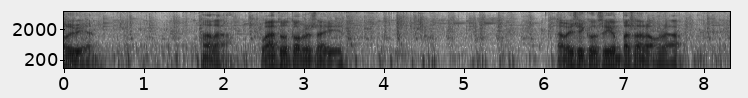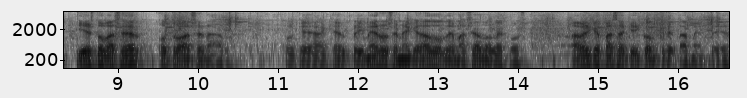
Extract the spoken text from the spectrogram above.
Muy bien. Hala, cuatro torres ahí. A ver si consiguen pasar ahora. Y esto va a ser otro arsenal. Porque el primero se me ha quedado demasiado lejos. A ver qué pasa aquí concretamente.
